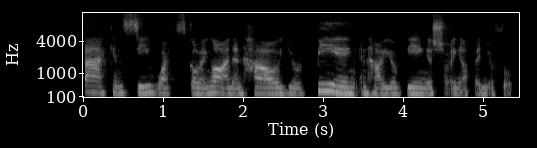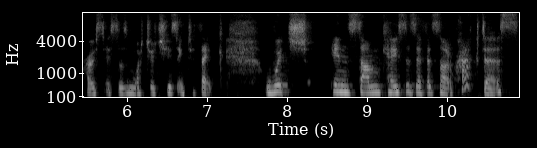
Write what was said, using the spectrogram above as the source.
back and see what's going on and how your being and how your being is showing up in your thought processes and what you're choosing to think, which in some cases, if it's not a practice,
